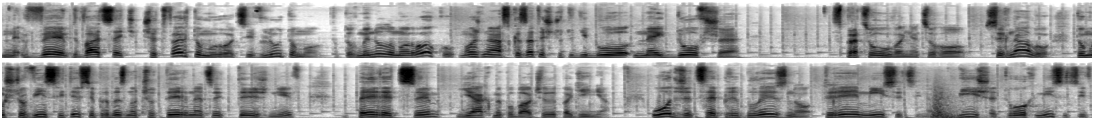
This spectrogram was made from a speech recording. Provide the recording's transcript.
В 24-му році, в лютому, тобто в минулому року, можна сказати, що тоді було найдовше спрацьовування цього сигналу, тому що він світився приблизно 14 тижнів перед цим, як ми побачили падіння. Отже, це приблизно 3 місяці, навіть більше трьох місяців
